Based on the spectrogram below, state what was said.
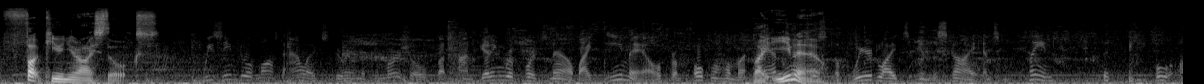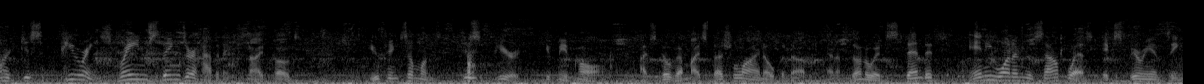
Fuck you and your eye stalks. We seem to have lost Alex during the commercial, but I'm getting reports now by email from Oklahoma By and email? Texas of weird lights in the sky and some claims that people are disappearing. Strange things are happening tonight, folks. If you think someone's disappeared, give me a call. I've still got my special line opened up, and I'm going to extend it to anyone in the Southwest experiencing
